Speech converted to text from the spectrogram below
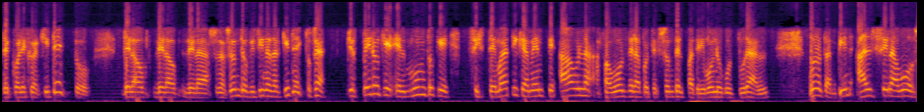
del Colegio de Arquitectos, de la, de, la, de la Asociación de Oficinas de Arquitectos. O sea, yo espero que el mundo que sistemáticamente habla a favor de la protección del patrimonio cultural, bueno, también alce la voz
